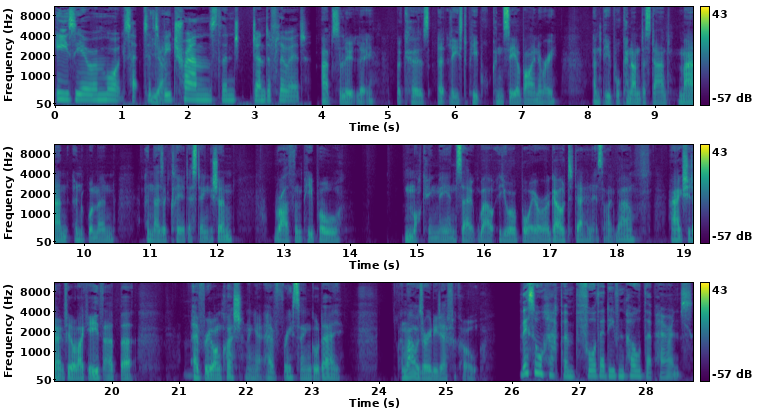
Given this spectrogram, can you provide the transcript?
easier and more accepted Yeah. to be trans than gender fluid. Absolutely, because at least people can see a binary and people can understand man and woman, and there's a clear distinction rather than people mocking me and saying, Well, you're a boy or a girl today. And it's like, Well, I actually don't feel like either, but everyone questioning it every single day. And that was really difficult. This all happened before they'd even told their parents.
